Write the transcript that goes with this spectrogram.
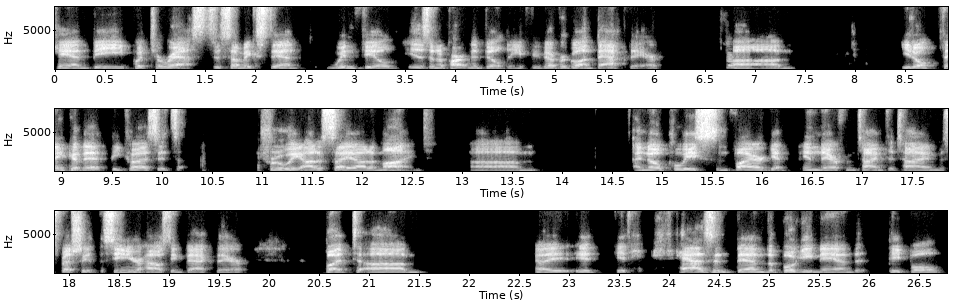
can be put to rest. To some extent, Winfield is an apartment building. If you've ever gone back there, sure. um, you don't think of it because it's truly out of sight, out of mind. Um, I know police and fire get in there from time to time, especially at the senior housing back there. But um, uh, it it hasn't been the boogeyman that people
